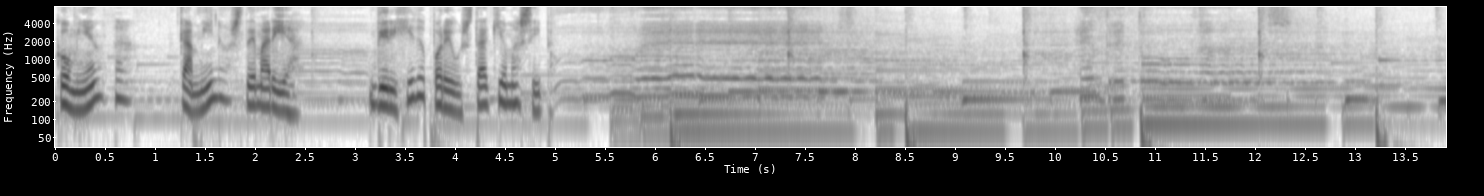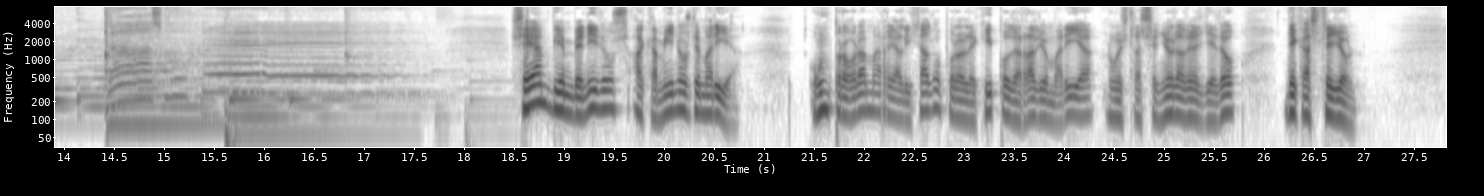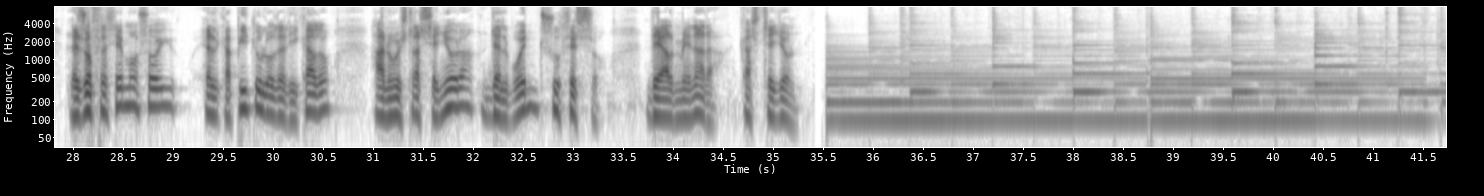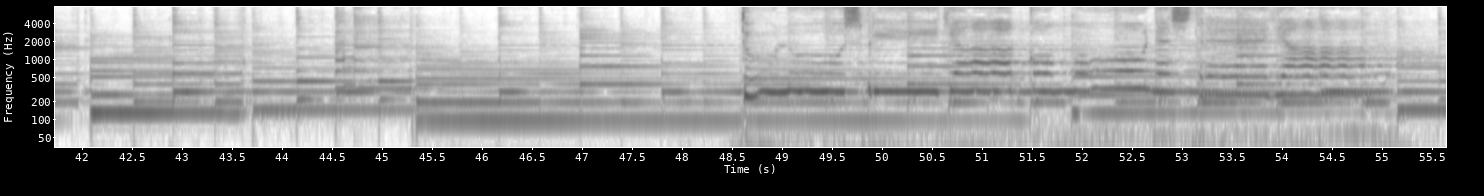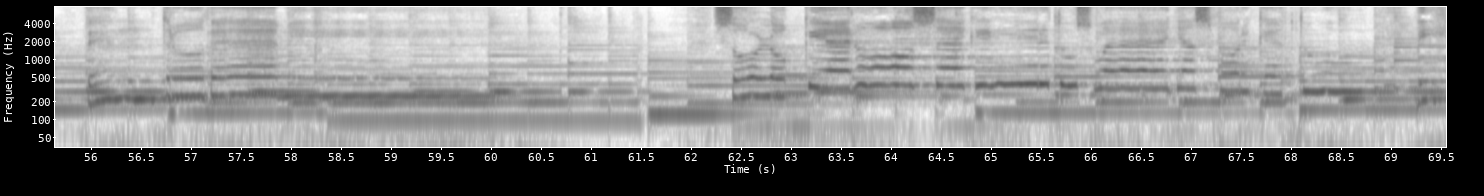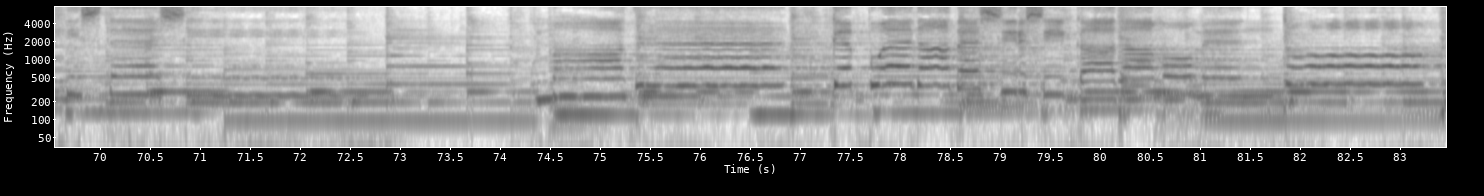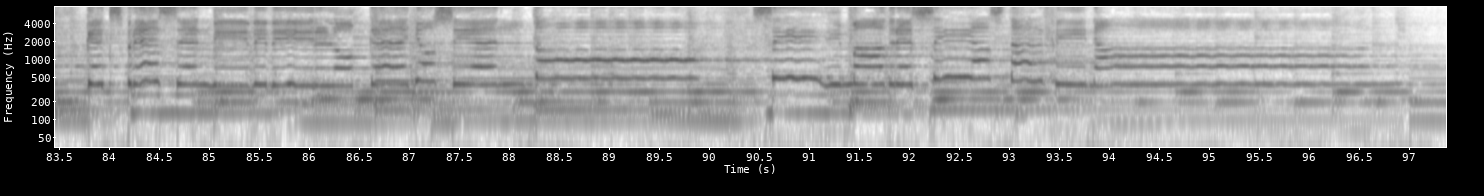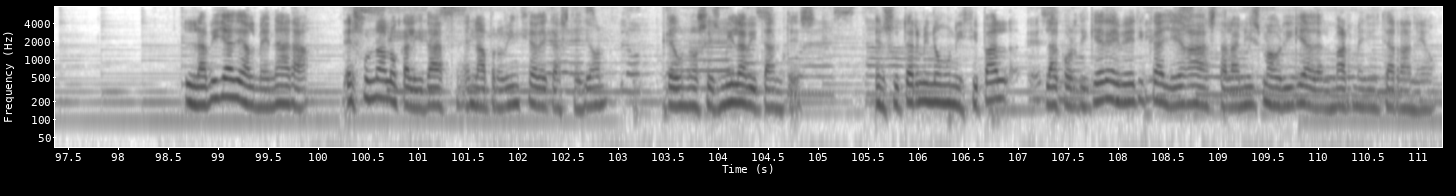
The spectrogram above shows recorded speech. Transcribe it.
Comienza Caminos de María, dirigido por Eustaquio Masip. entre todas las mujeres. Sean bienvenidos a Caminos de María, un programa realizado por el equipo de Radio María Nuestra Señora del Lledó de Castellón. Les ofrecemos hoy el capítulo dedicado a Nuestra Señora del Buen Suceso de Almenara, Castellón. Madre, sí, hasta el final. La villa de Almenara es una localidad en la provincia de Castellón de unos 6.000 habitantes. En su término municipal, la cordillera ibérica llega hasta la misma orilla del mar Mediterráneo.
